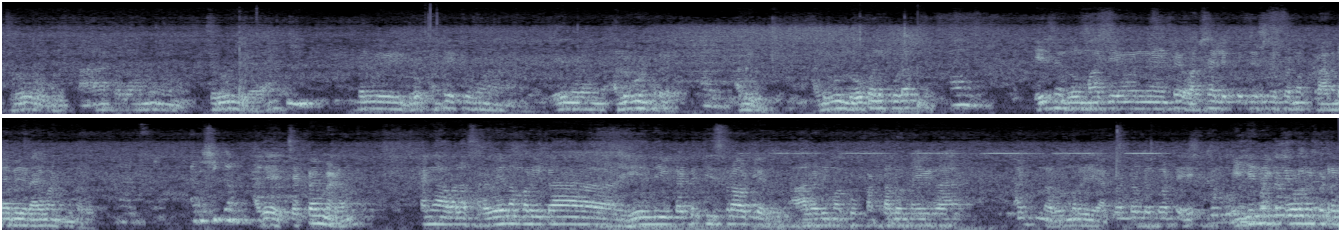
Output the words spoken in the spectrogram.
ఇప్పుడు మన కానకలను చెరువు ఉంది కదా. దాన్ని లో- అంటే ఇప్పుడు ఏమైనా అలుగు ఉంటుంది అలుగు. అలుగు లోపల కూడా అవును వేసినారు మాకేమన్నా అంటే వర్షాలు ఎక్కువ చేసినప్పుడు మాకు క్రాప్ డ్యామేజ్ రాయమంటున్నారు. అదే చెప్పాను మేడం. కానీ వాళ్ళ సర్వే నెంబర్ ఇక ఏంది ఇటంటే తీసుకురావట్లేదు. ఆల్రెడీ మాకు పట్టాలు ఉన్నాయి ఇక అంటున్నారు. మరి అటువంటి వాళ్ళకి అంటే ఇంజనీరింగ్ కూడా పెట్టరు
